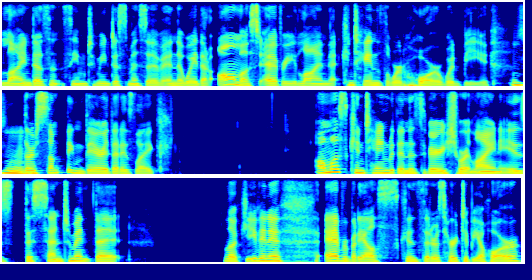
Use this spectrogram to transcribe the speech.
line doesn't seem to me dismissive in the way that almost every line that contains the word whore would be. mm-hmm. There's something there that is like almost contained within this very short line is the sentiment that look, even if everybody else considers her to be a whore,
